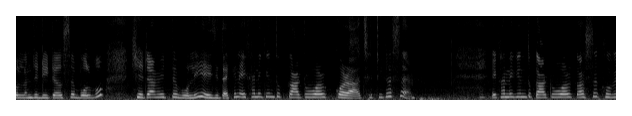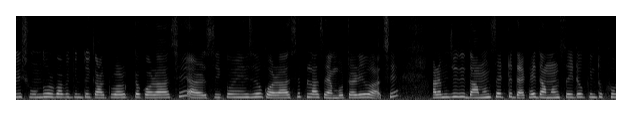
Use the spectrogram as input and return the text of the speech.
বললাম যে ডিটেলসে বলব, সেটা আমি একটু বলি। এই যে দেখেন, এখানে কিন্তু কাট ওয়ার্ক করা আছে, ঠিক আছে? এখানে কিন্তু কাটওয়ার্ক আছে, খুবই সুন্দরভাবে কিন্তু এই কাটওয়ার্কটা করা আছে। আর সিকোয়েন্সও করা আছে প্লাস অ্যাম্বোটারিও আছে। আর আমি যদি দামান সাইডটা দেখাই, দামান সাইডেও কিন্তু খুব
